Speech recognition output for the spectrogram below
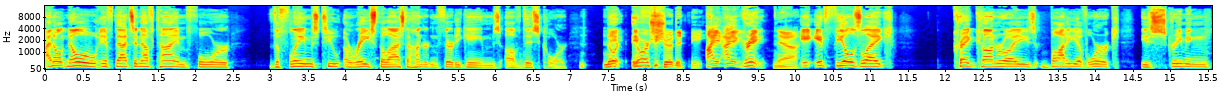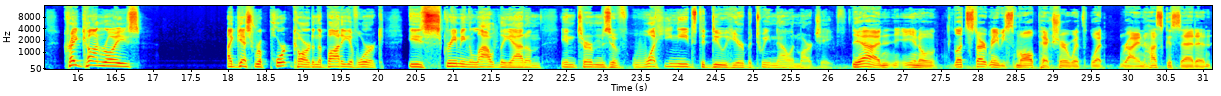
I don't know if that's enough time for the Flames to erase the last 130 games of this core. Nor, It- it nor fe- should it be. I, I agree. yeah. It, it feels like Craig Conroy's body of work is screaming. Craig Conroy's, I guess, report card in the body of work is screaming loudly at him in terms of what he needs to do here between now and March 8th. Yeah, and you know, let's start maybe small picture with what Ryan Huska said, and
